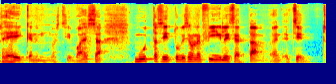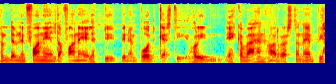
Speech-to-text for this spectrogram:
se heikkeni mun mielestä siinä vaiheessa. Mutta siitä tuli sellainen fiilis, että, että se oli tämmöinen faneilta faneille tyyppinen podcasti. Oli ehkä vähän harrastaneempi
